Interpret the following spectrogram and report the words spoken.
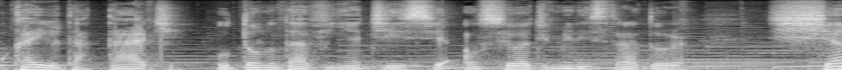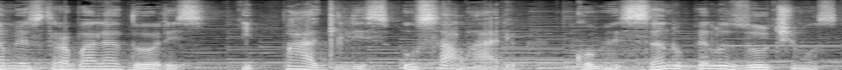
cair da tarde, o dono da vinha disse ao seu administrador: Chame os trabalhadores e pague-lhes o salário, começando pelos últimos,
